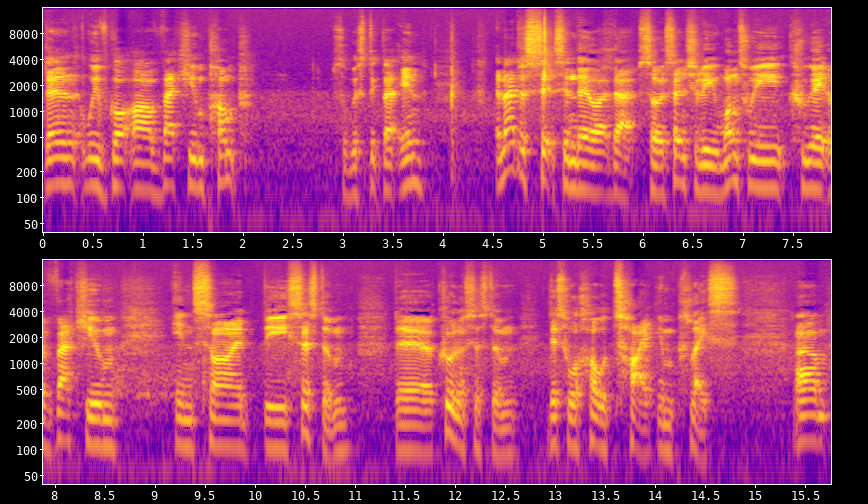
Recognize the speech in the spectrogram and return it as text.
then we've got our vacuum pump. So we'll stick that in. And that just sits in there like that. So essentially once we create a vacuum inside the system, the cooling system, this will hold tight in place. Um,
